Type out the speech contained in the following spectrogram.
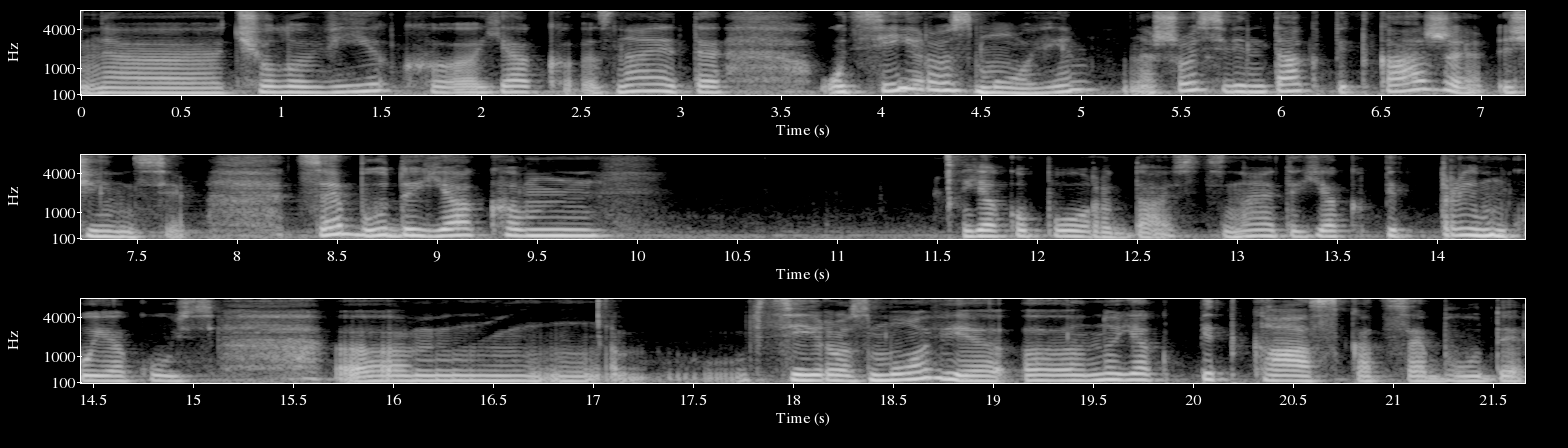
Е, Чоловік, е, як знаєте, у цій розмові щось він так підкаже жінці, це буде як, як опору дасть, знаєте, як підтримку якусь ем, в цій розмові, е, ну, як підказка це буде.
